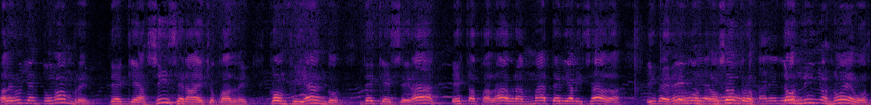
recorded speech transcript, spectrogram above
aleluya, en tu nombre, de que así será hecho, Padre, confiando de que será esta palabra materializada y veremos nosotros aleluya. dos niños nuevos,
